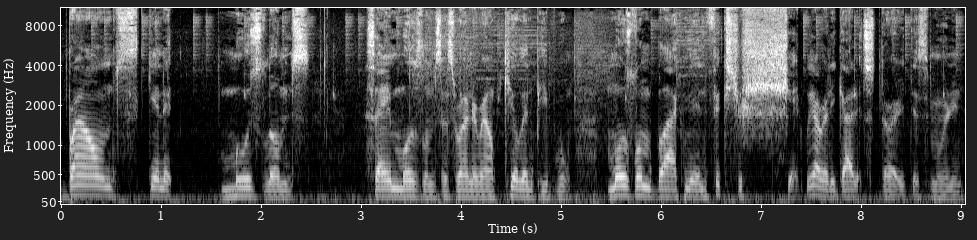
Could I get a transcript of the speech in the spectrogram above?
Brown skinned Muslims, same Muslims that's running around killing people. Muslim black men, fix your shit. We already got it started this morning.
